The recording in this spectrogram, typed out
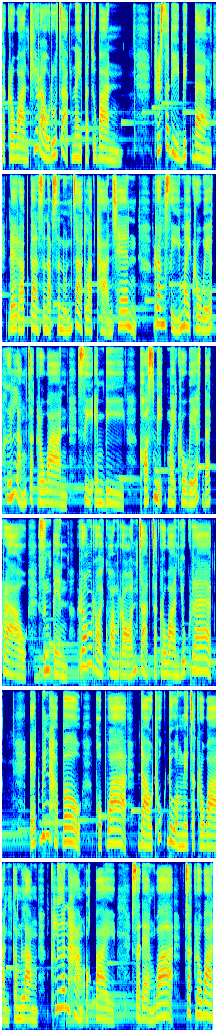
จักรวาลที่เรารู้จักในปัจจุบัน ทฤษฎีบิ๊กแบงได้รับการสนับสนุนจากหลักฐานเช่น รังสีไมโครเวฟพื้นหลังจักรวาล CMB Cosmic Microwave Background ซึ่งเป็นร่องรอยความร้อนจากจักรวาลยุคแรกเอ็ดวิน ฮับเบิลพบว่าดาวทุกดวงในจักรวาลกำลังเคลื่อนห่างออกไป แสดงว่าจักรวาล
